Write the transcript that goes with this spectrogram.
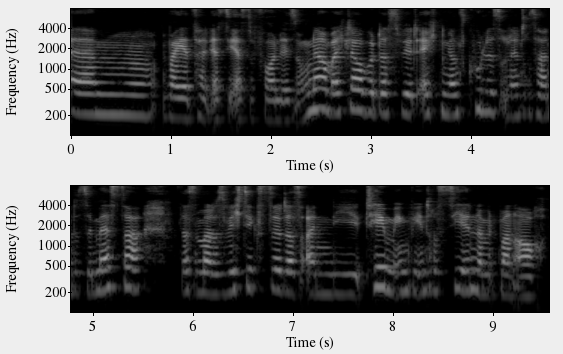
Ähm, war jetzt halt erst die erste Vorlesung, ne? aber ich glaube, das wird echt ein ganz cooles und interessantes Semester. Das ist immer das Wichtigste, dass einen die Themen irgendwie interessieren, damit man auch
